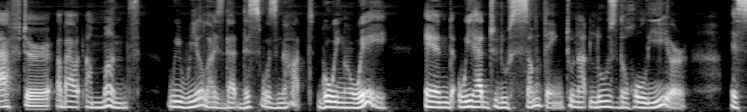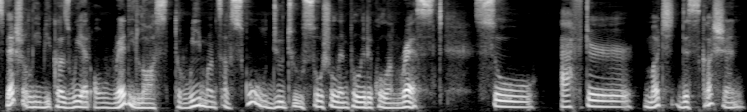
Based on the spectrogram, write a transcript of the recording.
After about a month, we realized that this was not going away and we had to do something to not lose the whole year, especially because we had already lost three months of school due to social and political unrest. So, after much discussion,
